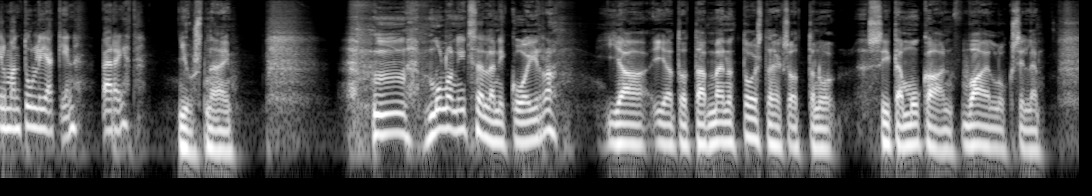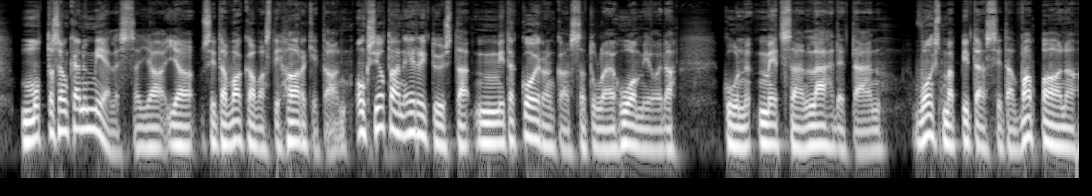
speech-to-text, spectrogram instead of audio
ilman tuliakin pärjätä. Just näin. Mm, mulla on itselläni koira ja, ja tota, mä en ole toistaiseksi ottanut sitä mukaan vaelluksille, mutta se on käynyt mielessä ja, ja sitä vakavasti harkitaan. Onko jotain erityistä, mitä koiran kanssa tulee huomioida, kun metsään lähdetään? Voinko mä pitää sitä vapaana?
